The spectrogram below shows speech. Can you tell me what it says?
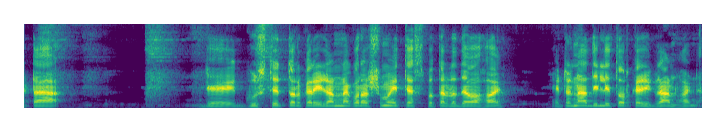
এটা যে গুস্তের তরকারি রান্না করার সময় তেজপাতাটা দেওয়া হয়, এটা না দিলে তরকারি গ্রান হয় না।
